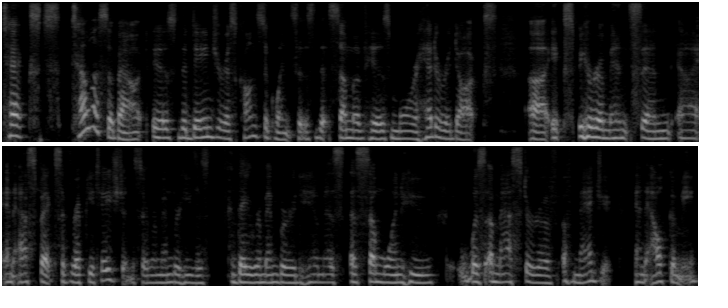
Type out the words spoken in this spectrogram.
texts tell us about is the dangerous consequences that some of his more heterodox uh, experiments and uh, and aspects of reputation. So remember, he was they remembered him as as someone who was a master of of magic and alchemy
